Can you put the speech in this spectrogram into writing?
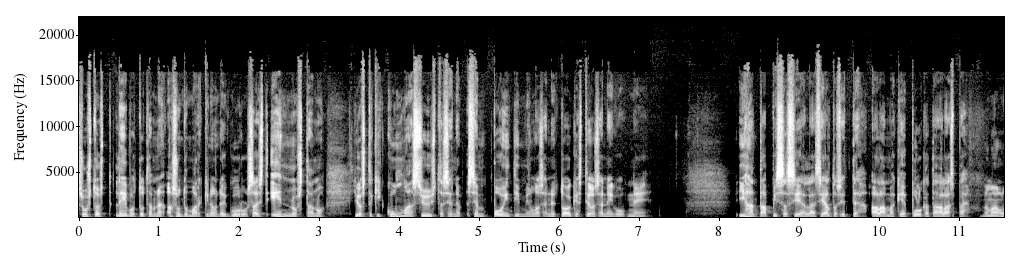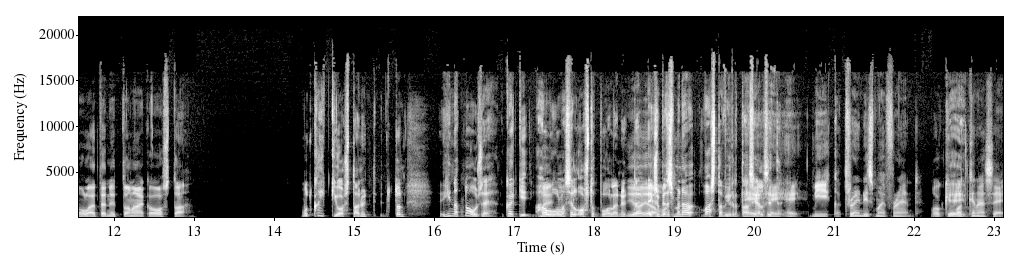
susta olisi leivottu tämmöinen asuntomarkkinoiden guru. Sä olisit ennustanut jostakin kumman syystä sen, sen pointin, milloin se nyt oikeasti on se niin kuin niin. ihan tapissa siellä ja sieltä sitten alamäkeä pulkata alaspäin. No mä luulen, että nyt on aika ostaa. Mutta kaikki ostaa. Nyt, nyt on, hinnat nousee. Kaikki Näin. haluaa olla siellä ostopuolella nyt. Joo, Eikö joo, pitäisi mennä vastavirtaan hei, siellä hei, sitten? Hei, Miikka, trend is my friend. Okay. What can I say?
